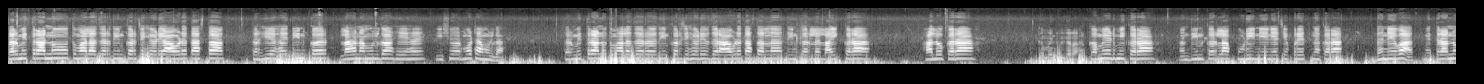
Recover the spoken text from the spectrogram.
तर मित्रांनो तुम्हाला जर दिनकरचे हेडे आवडत असतात तर हे आहे दिनकर लहान मुलगा हे आहे ईश्वर मोठा मुलगा. तर मित्रांनो तुम्हाला जर दिनकरचे हेडे जर आवडत असाल ना दिनकरला लाईक करा फॉलो करा कमेंट बी करा. कमेंट मी करा आणि दिनकरला पुढे नेण्याचे प्रयत्न करा. धन्यवाद. मित्रांनो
